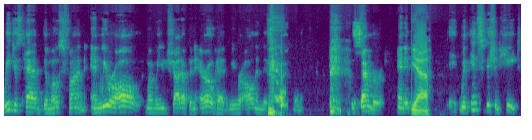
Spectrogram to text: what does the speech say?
we just had the most fun, and we were all when we shot up in Arrowhead, we were all in this in December, and it yeah. with insufficient heat.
